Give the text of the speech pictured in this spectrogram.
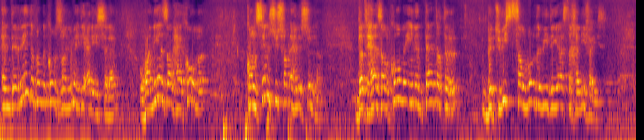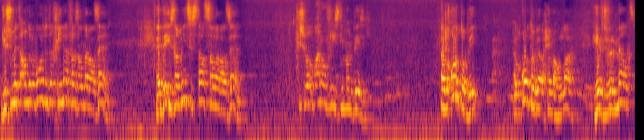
En de reden van de komst van Al-Mahdi alayhi salam, wanneer zal hij komen? Consensus van Ahle Sunnah. Dat hij zal komen in een tijd dat er betwist zal worden wie de juiste khalifa is. Dus met andere woorden, de khilafa zal er al zijn. En de islamitische staat zal er al zijn. Dus waarover is die man bezig? Al-Qurtubi, Al-Qurtubi rahimahullah, heeft vermeld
